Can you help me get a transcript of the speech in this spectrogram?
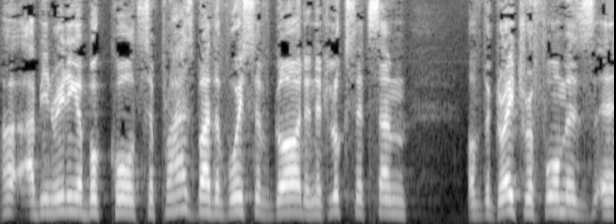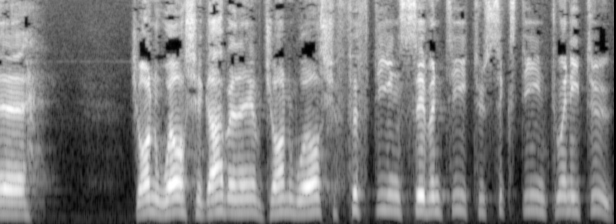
I've been reading a book called Surprised by the Voice of God, and it looks at some of the great reformers. Uh, John Welsh, a guy by the name of John Welsh, 1570 to 1622.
